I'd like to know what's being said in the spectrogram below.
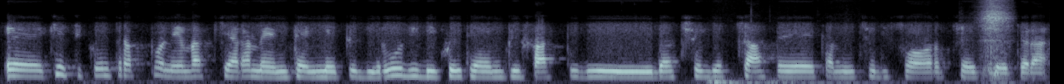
eh, che si contrapponeva chiaramente ai metodi rudi di quei tempi fatti di docce ghiacciate, camicie di forza, eccetera.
